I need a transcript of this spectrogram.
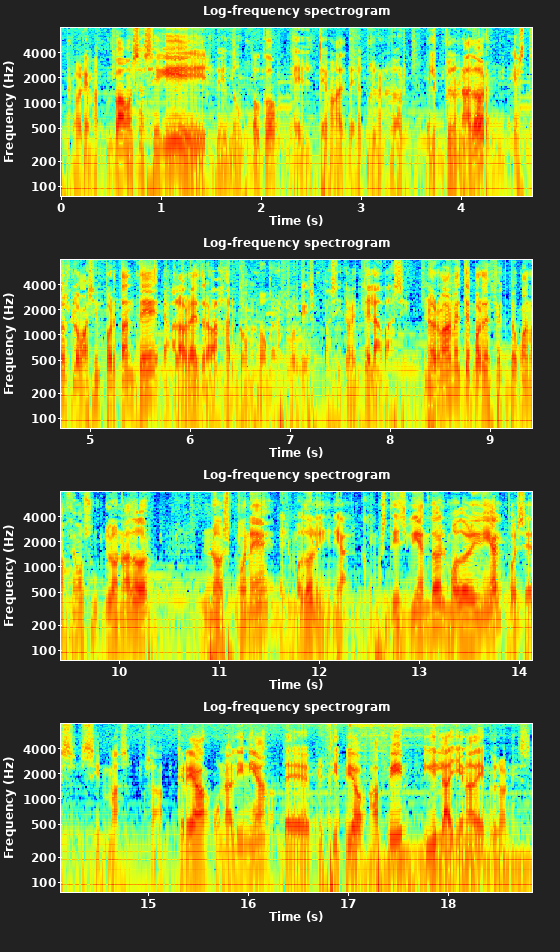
problema. Vamos a seguir viendo un poco el tema del clonador. El clonador, esto es lo más importante a la hora de trabajar con Mograph, porque es básicamente la base. Normalmente por defecto cuando hacemos un clonador, nos pone el modo lineal. Como estáis viendo, el modo lineal pues es sin más. O sea, crea una línea de principio a fin y la llena de clones.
